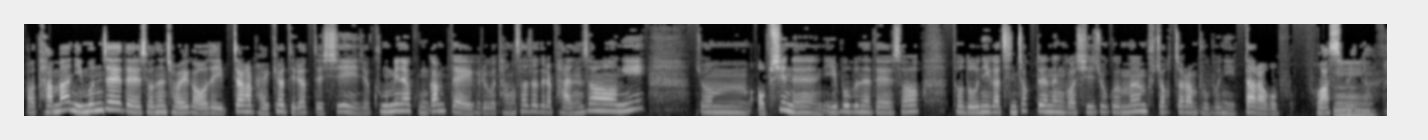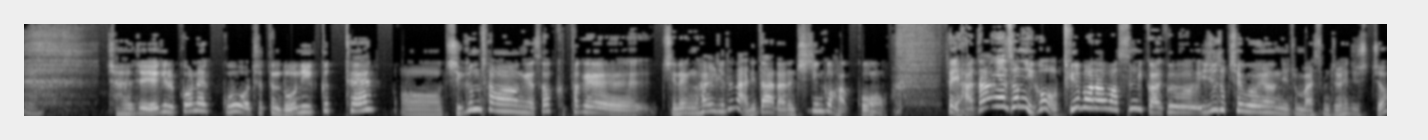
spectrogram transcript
어, 다만 이 문제에 대해서는 저희가 어제 입장을 밝혀드렸듯이 이제 국민의 공감대 그리고 당사자들의 반성이 좀 없이는 이 부분에 대해서 더 논의가 진척되는 것이 조금은 부적절한 부분이 있다라고 보- 보았습니다. 음. 예. 자, 이제 얘기를 꺼냈고, 어쨌든 논의 끝에, 어, 지금 상황에서 급하게 진행할 일은 아니다라는 취지인 것 같고, 자, 야당에서는 이거 어떻게 바라봤습니까? 그, 이준석 최고위원이 좀 말씀 좀 해주시죠.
